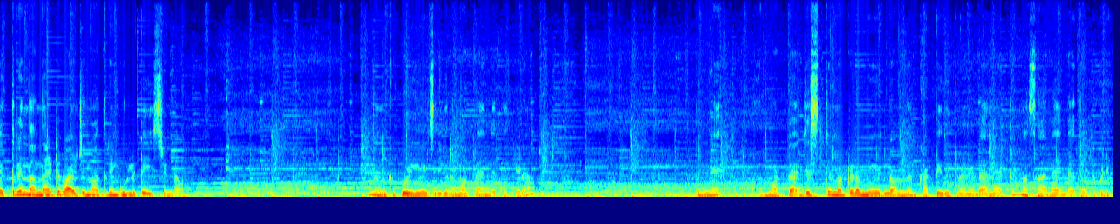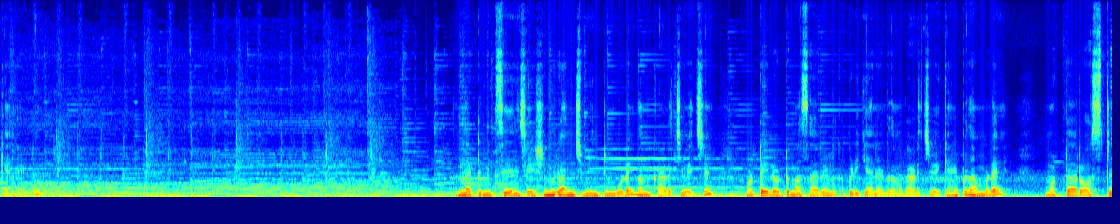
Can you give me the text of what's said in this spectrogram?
എത്രയും നന്നായിട്ട് വഴറ്റുന്നോ അത്രയും കൂടുതൽ ടേസ്റ്റ് ഉണ്ടാവും. നമുക്ക് പുഴുങ്ങി വെച്ചിരിക്കുന്ന മുട്ട അതിന്റെ ഇടാം. പിന്നെ മുട്ട ജസ്റ്റ് മുട്ടയുടെ മേളിലൊന്ന് കട്ട് ചെയ്തിട്ട് വേണം ഇടാനായിട്ട് മസാല അതിന്റെ അകത്തോട്ട് പിടിക്കാനായിട്ട്. നന്നായിട്ട് മിക്സ് ചെയ്തതിന് ശേഷം ഒരു അഞ്ച് മിനിറ്റും കൂടെ നമുക്ക് അടച്ച് വെച്ച് മുട്ടയിലോട്ട് മസാലകളൊക്കെ പിടിക്കാനായിട്ട് നമുക്ക് അടച്ച് വെക്കാം. ഇപ്പോൾ നമ്മുടെ മുട്ട റോസ്റ്റ്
